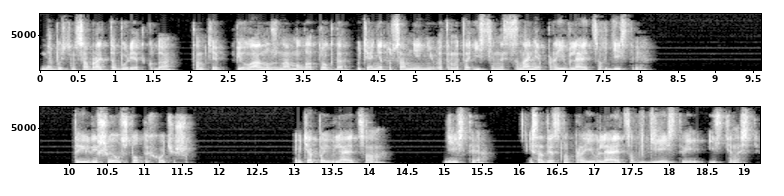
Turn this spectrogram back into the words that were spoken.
допустим, собрать табуретку, да, там тебе пила нужна, молоток, да, у тебя нету сомнений в этом. Это истинность знания проявляется в действии. Ты решил, что ты хочешь, и у тебя появляется действие. И, соответственно, проявляется в действии истинность.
